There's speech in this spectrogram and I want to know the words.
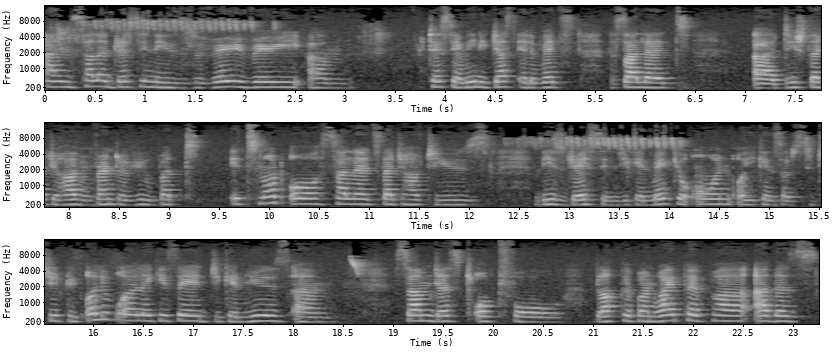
And salad dressing is very very um tasty. I mean it just elevates the salad uh, dish that you have in front of you but it's not all salads that you have to use these dressings. You can make your own or you can substitute with olive oil like he said. You can use um, some just opt for black pepper and white pepper. Others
